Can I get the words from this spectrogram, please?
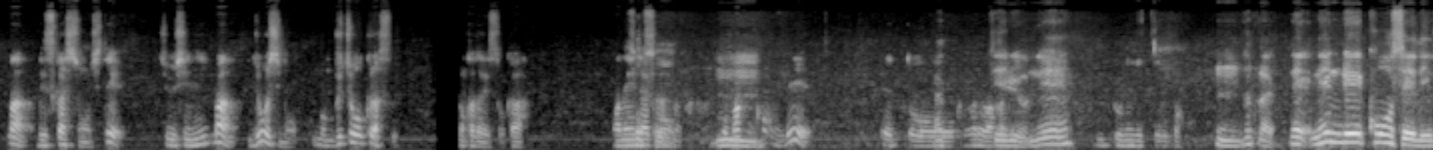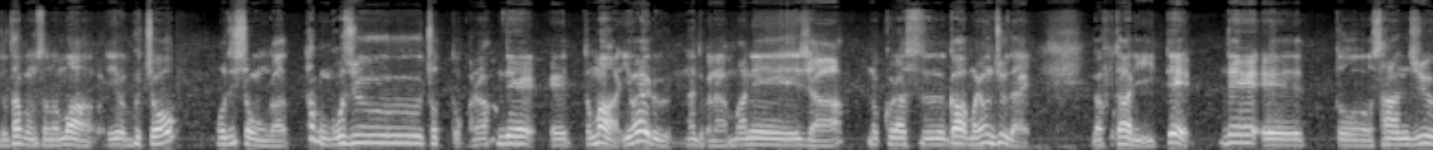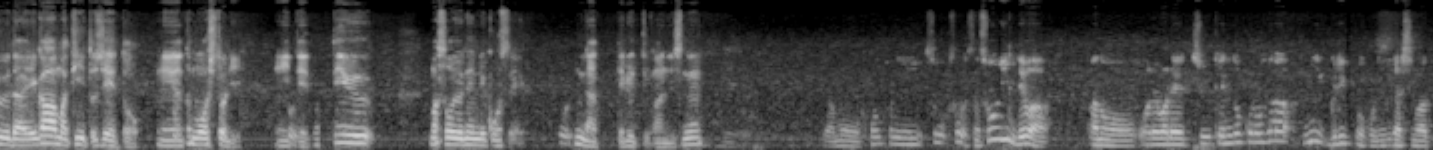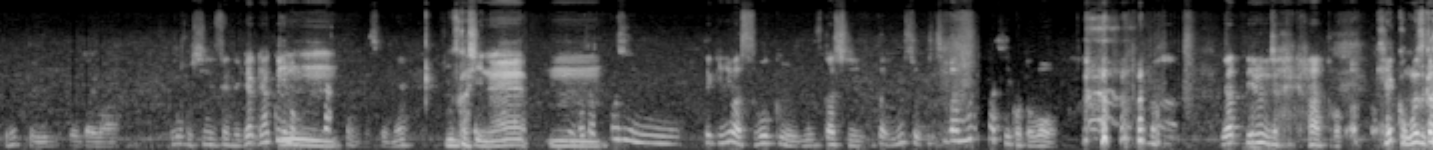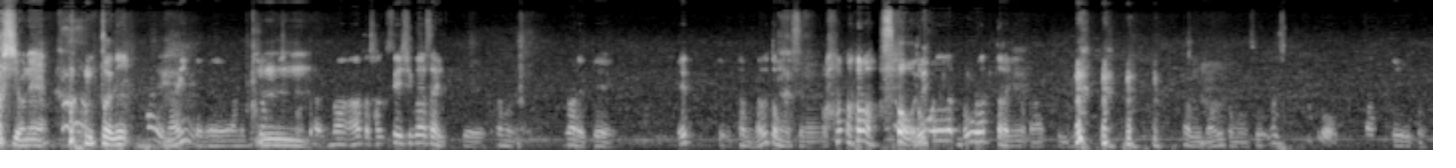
まあ、ディスカッションをして、中心に、まあ、上司ももう部長クラスの方ですとか、マネージャークラスの方を巻き込んで、えっと、やっ我々は出るよね。グリップを握っていると。うん。なんか、ね、年齢構成でいうと、多分その、まあ、部長ポジションが多分50ちょっとかな。で、えっと、まあ、いわゆる、なんていうかな、マネージャーのクラスが、まあ、40代が2人いて、で、えっと、30代が、まあ、T と J と、えーあともう1人いてっていう、まあ、そういう年齢構成になってるっていう感じですね。いやもう本当にそうそうですね、そういう意味では、あの我々中堅どころがにグリップをこう握らせてもらってるっていう状態は、すごく新鮮で、逆逆にも難しいんですけどね、難しいね。うでまたん。個人的にはすごく難しい、むしろ一番難しいことを まあやってるんじゃないかなと。結構難しいよね。本当に。はい、ないんでね、あのビジョンミッションから今、あなた作成してくださいって多分言われて、え？って多分なると思うんですよ。そうね。どうやどうやったらいいのかなっていう、多分なると思うんですけど、まあ、そこを使っているとい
